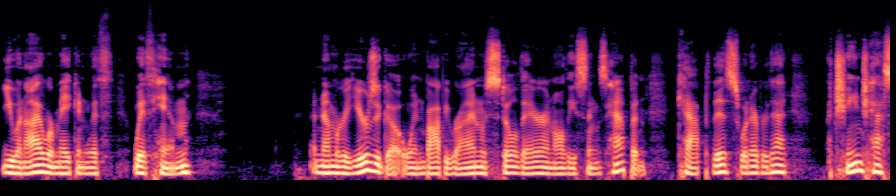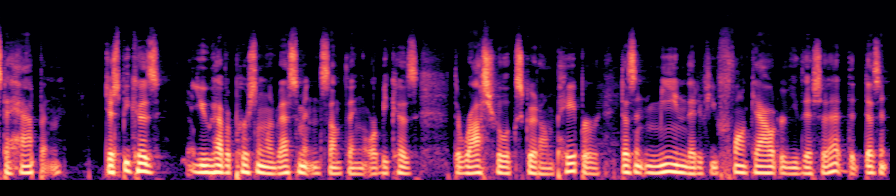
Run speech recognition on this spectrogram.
you and I were making with with him a number of years ago when Bobby Ryan was still there and all these things happen. Cap this, whatever that. A change has to happen. Just because you have a personal investment in something or because the roster looks good on paper doesn't mean that if you flunk out or you this or that that doesn't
